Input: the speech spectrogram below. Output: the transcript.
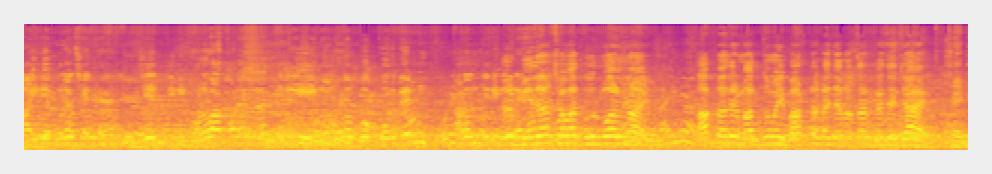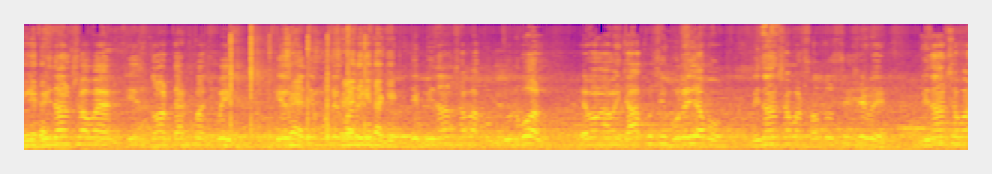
বাইরে বলেছেন যে তিনি পরোয়া করেন না তিনি এই মন্তব্য করবেন কারণ তিনি বিধানসভা দুর্বল নয়। আপনাদের মাধ্যমে এই বার্তাটা যেন তার কাছে যায়। Vidhan Sabha is not that much weak কেউ যদি মনে করে যে বিধানসভা খুব দুর্বল এবং আমি যা খুশি বলে যাব বিধানসভার সদস্য হিসেবে বিধানসভা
